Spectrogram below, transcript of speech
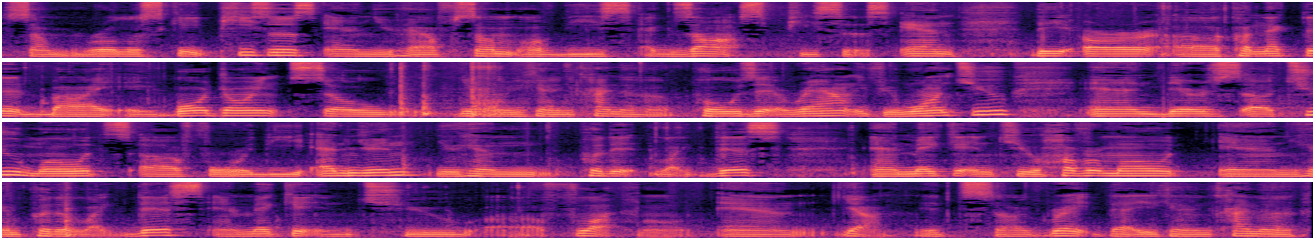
some roller skate pieces and you have some of these exhaust pieces. And they are uh, connected by a ball joint so you know you can kind of pose it around if you want to. And there's uh, two modes uh, for the engine. You can put it like this and make it into hover mode and you can put it like this and make it into uh, fly mode. And yeah it's uh, great that you can kind of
